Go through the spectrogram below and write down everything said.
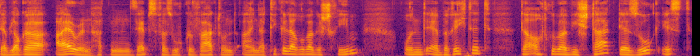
Der Blogger Iron hat einen Selbstversuch gewagt und einen Artikel darüber geschrieben. Und er berichtet da auch darüber, wie stark der Sog ist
